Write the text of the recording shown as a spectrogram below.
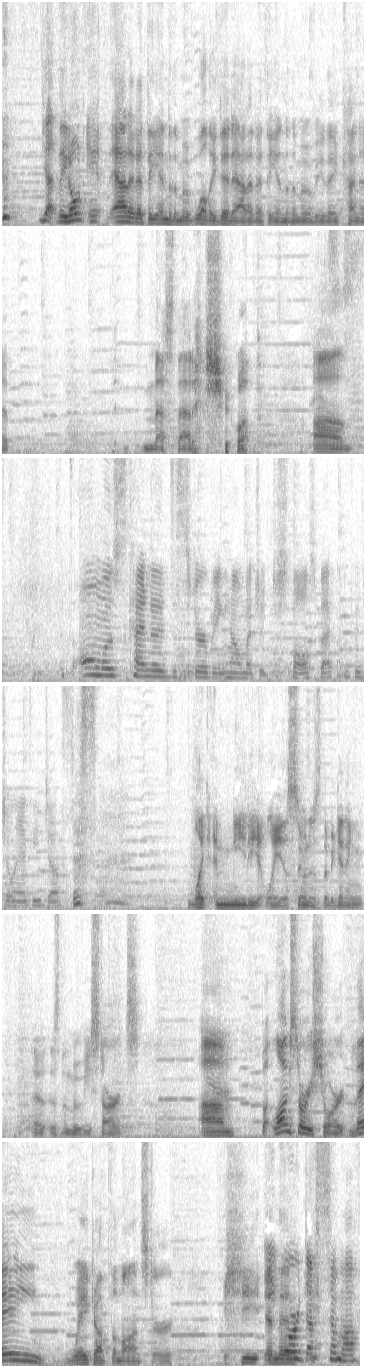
yeah. They don't add it at the end of the movie. Well, they did add it at the end of the movie. They kind of messed that issue up. Um, it's, almost kind of disturbing how much it just falls back on vigilante justice. like immediately as soon as the beginning as the movie starts. Um but long story short they wake up the monster. He and Igor then dusts him off.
